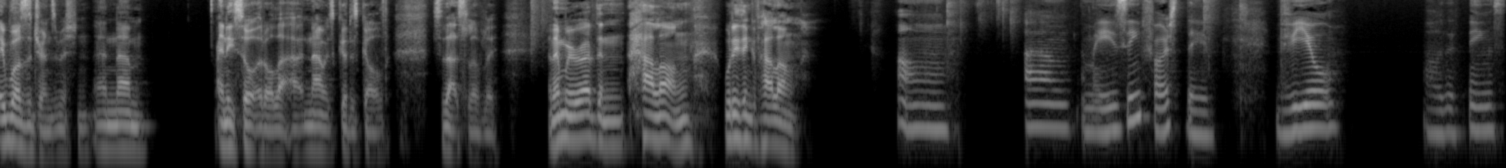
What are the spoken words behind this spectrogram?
It was the transmission, and um, and he sorted all that out. And now it's good as gold. So that's lovely. And then we arrived in Halong. What do you think of Halong? Um, um, amazing. First, the view, all the things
